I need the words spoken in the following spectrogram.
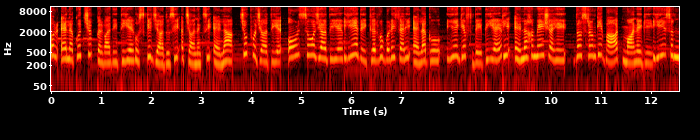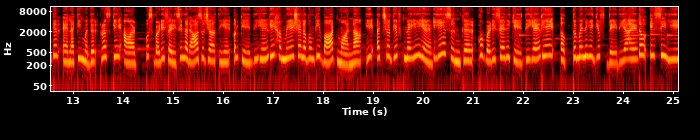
और एला को चुप करवा देती है। उसके जादू से अचानक से एला चुप हो जाती है और सो जाती है। ये देखकर वो बड़ी फेरी एला को ये गिफ्ट देती है कि एला हमेशा ही दूसरों की बात मानेगी। ये सुनकर एला की मदर और उसकी आर्ट उस बड़ी फेरी से नाराज़ हो जाती है और कहती है कि हमेशा लोगों की बात मानना ये अच्छा गिफ्ट नहीं है। ये सुनकर वो बड़ी फेरी कहती है कि अब तो मैंने ये गिफ्ट दे दिया है तो इसीलिए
